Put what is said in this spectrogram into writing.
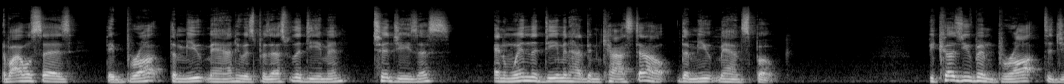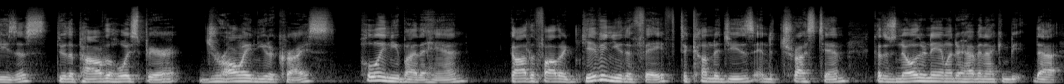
The Bible says they brought the mute man who was possessed with a demon to Jesus, and when the demon had been cast out, the mute man spoke. Because you've been brought to Jesus through the power of the Holy Spirit, drawing you to Christ, pulling you by the hand, God the Father giving you the faith to come to Jesus and to trust him, because there's no other name under heaven that can be that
